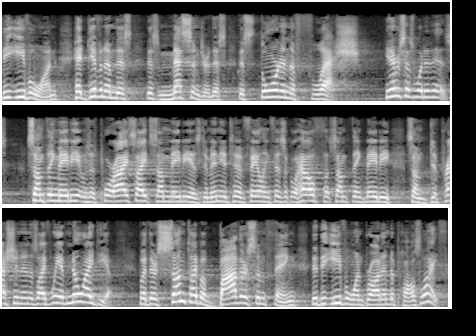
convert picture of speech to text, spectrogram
the evil one, had given him this, this messenger, this, this thorn in the flesh. He never says what it is. Something maybe it was his poor eyesight, some maybe his diminutive failing physical health, some think maybe some depression in his life. We have no idea. But there's some type of bothersome thing that the evil one brought into Paul's life.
